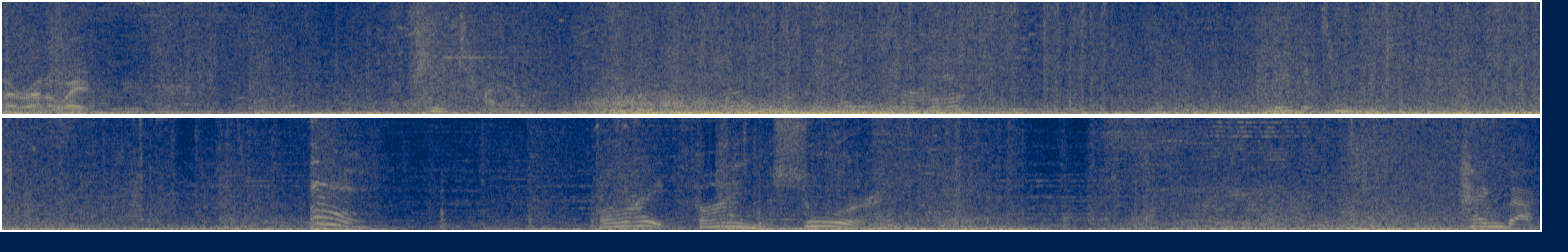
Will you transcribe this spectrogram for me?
Gotta run away from these. Futile. Fire? Leave it to me. All right, fine, sure. Hang back.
